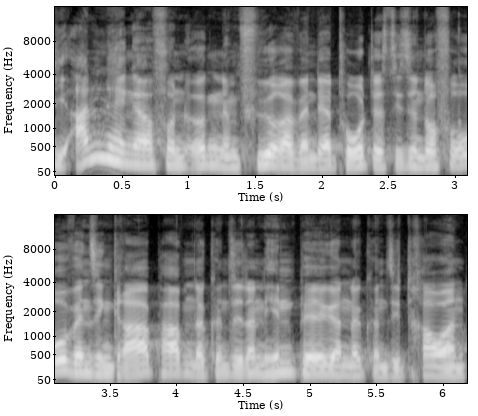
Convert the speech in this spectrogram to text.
die Anhänger von irgendeinem Führer, wenn der tot ist, die sind doch froh, wenn sie ein Grab haben, da können sie dann hinpilgern, da können sie trauern,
